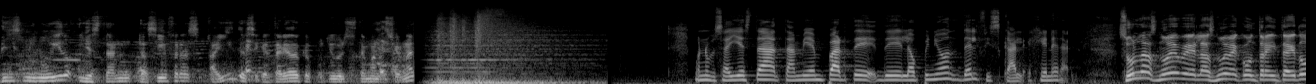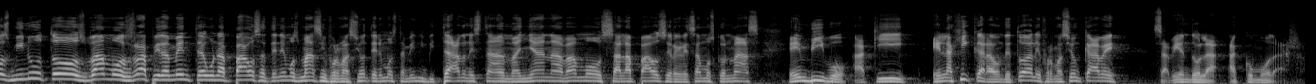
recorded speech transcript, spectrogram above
disminuido y están las cifras ahí del Secretariado Ejecutivo del Sistema Nacional. Bueno, pues ahí está también parte de la opinión del fiscal general. Son las nueve, las nueve con treinta y dos minutos. Vamos rápidamente a una pausa. Tenemos más información. Tenemos también invitado en esta mañana. Vamos a la pausa y regresamos con más en vivo aquí en La Jícara, donde toda la información cabe sabiéndola acomodar.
